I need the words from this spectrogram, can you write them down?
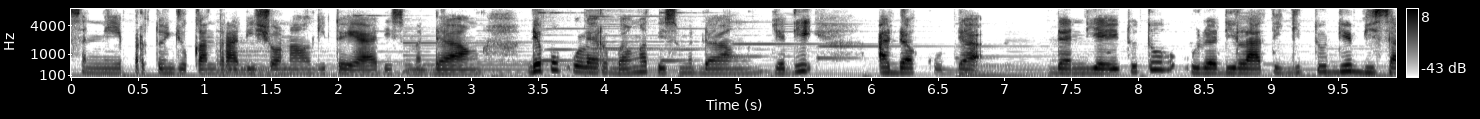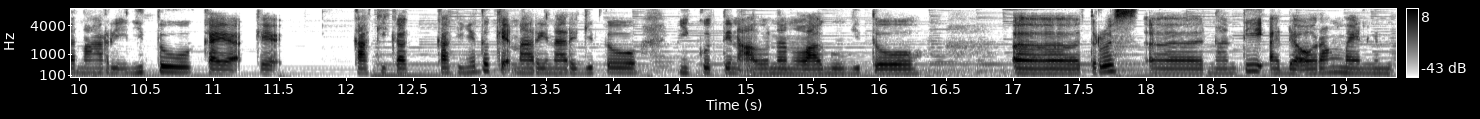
seni pertunjukan tradisional gitu ya di Sumedang. Dia populer banget di Sumedang. Jadi ada kuda dan dia itu tuh udah dilatih gitu, dia bisa nari gitu kayak kayak kaki kakinya tuh kayak nari-nari gitu, ngikutin alunan lagu gitu. Eh, terus eh, nanti ada orang main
